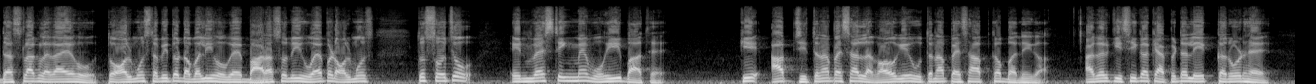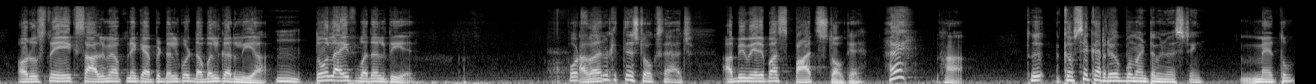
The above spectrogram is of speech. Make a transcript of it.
10 लाख लगाए हो तो ऑलमोस्ट अभी तो डबल ही हो गए 1200 नहीं हुआ है बट ऑलमोस्ट तो सोचो इन्वेस्टिंग में वही बात है कि आप जितना पैसा लगाओगे उतना पैसा आपका बनेगा। अगर किसी का कैपिटल एक करोड़ है और उसने एक साल में अपने कैपिटल को डबल कर लिया हम्म। तो लाइफ बदलती है। अगर- कितने स्टॉक्स हैं आज? अभी मेरे पास पाँच स्टॉक है। है? हाँ। तो कब से कर रहे हो मोमेंटम इन्वेस्टिंग मैं तो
